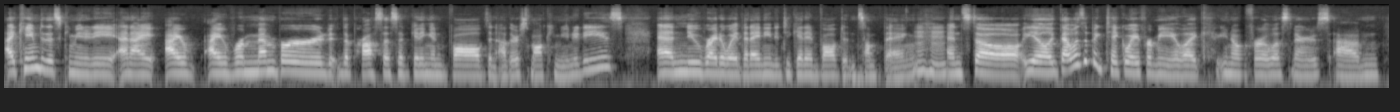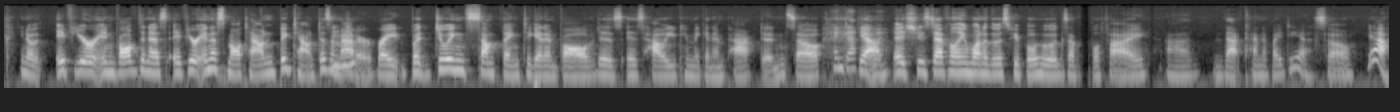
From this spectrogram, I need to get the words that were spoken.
"I came to this community, and I I I remembered the process of getting involved in other small communities, and knew right away that I needed to get involved in something. And so, yeah, like that was a big takeaway for me. Like you know, for listeners, um, you know, if you're involved in a if you're in a small town, big town, doesn't matter, right? But doing something to get involved is is how you can make an impact. And so, And yeah, it, she's definitely one of those people who exemplify uh, that kind of idea. So, yeah,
